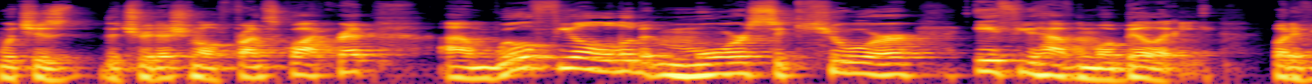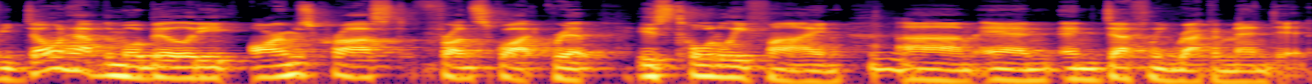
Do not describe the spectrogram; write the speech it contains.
which is the traditional front squat grip, um, will feel a little bit more secure if you have the mobility. But if you don't have the mobility, arms crossed front squat grip is totally fine um, and, and definitely recommended.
